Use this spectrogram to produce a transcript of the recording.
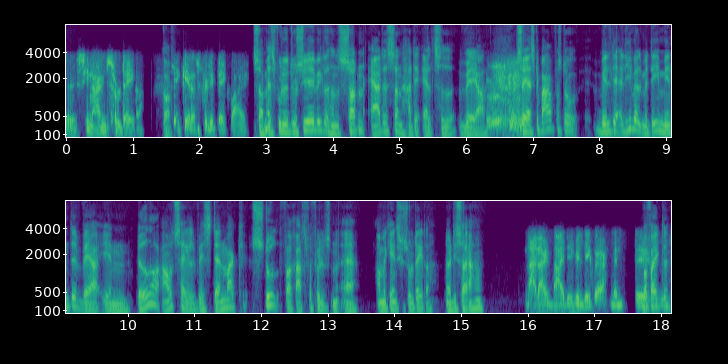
øh, sine egne soldater. Godt. Det gælder selvfølgelig begge veje. Så Mads Fulle, du siger i virkeligheden, sådan er det, sådan har det altid været. Så jeg skal bare forstå, vil det alligevel med det i mente være en bedre aftale, hvis Danmark stod for retsforfølgelsen af amerikanske soldater, når de så er her? Nej, nej, nej, det vil det ikke være. Men det, Hvorfor ikke det?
